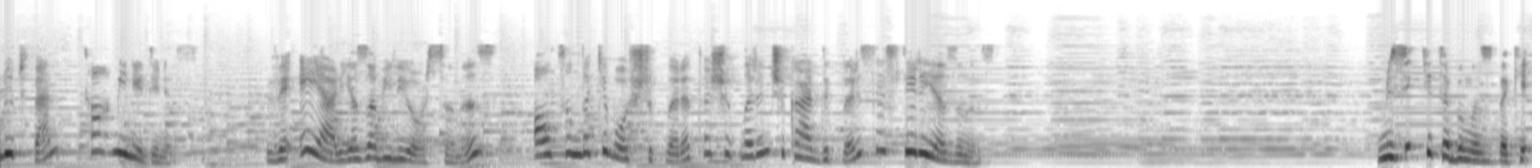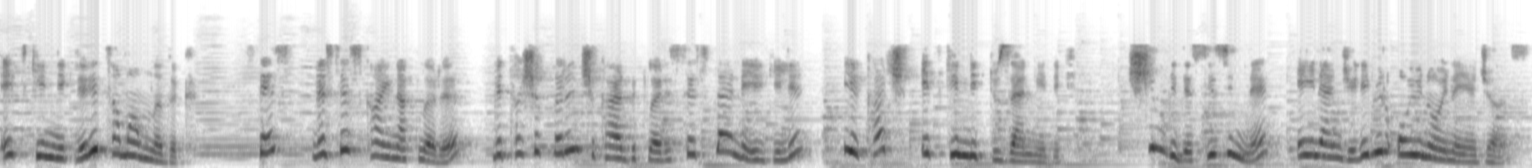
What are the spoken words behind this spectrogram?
lütfen tahmin ediniz. Ve eğer yazabiliyorsanız altındaki boşluklara taşıtların çıkardıkları sesleri yazınız. Müzik kitabımızdaki etkinlikleri tamamladık. Ses ve ses kaynakları ve taşıtların çıkardıkları seslerle ilgili birkaç etkinlik düzenledik. Şimdi de sizinle eğlenceli bir oyun oynayacağız.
